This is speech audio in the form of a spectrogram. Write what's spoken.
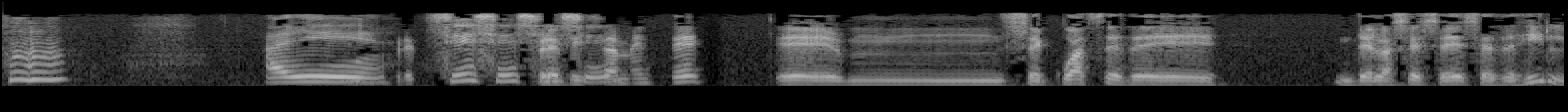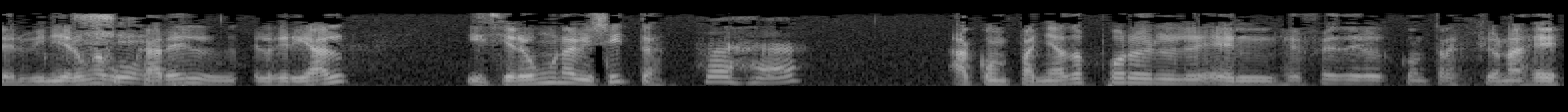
Ahí, sí, sí, sí. Precisamente eh, mm, secuaces de, de las SS de Hitler vinieron a buscar el, el grial hicieron una visita, acompañados por el, jefe del contraccionaje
